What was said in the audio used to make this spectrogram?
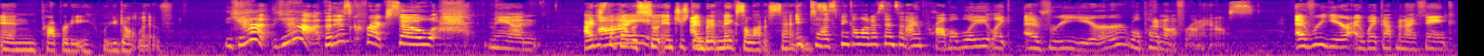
in property where you don't live? Yeah, yeah, that is correct. So, man, I just thought that was so interesting, I- but it makes a lot of sense. It does make a lot of sense, and I probably like every year will put an offer on a house. Every year I wake up and I think,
